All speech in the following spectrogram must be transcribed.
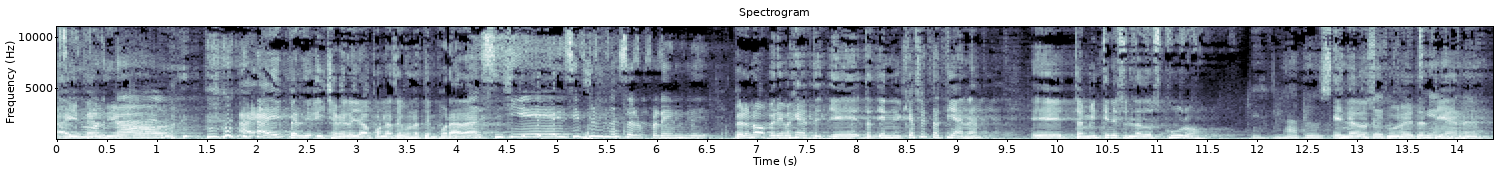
ahí perdió. ahí perdió. Y Chabelo ya va por la segunda temporada. Así es, siempre nos sorprende. Pero no, pero imagínate, eh, en el caso de Tatiana, eh, también tiene su lado oscuro. El lado oscuro, El lado oscuro de Tatiana.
